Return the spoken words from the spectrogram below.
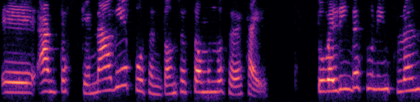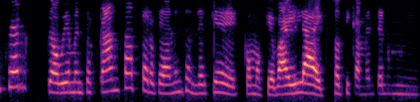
eh, antes que nadie, pues entonces todo el mundo se deja ir. Tu Belinda es un influencer que obviamente canta, pero que dan a entender que como que baila exóticamente en un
